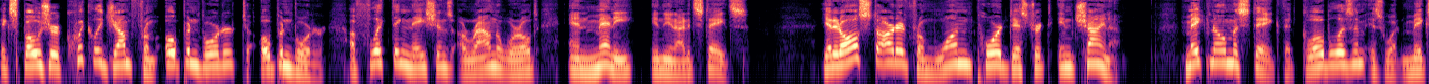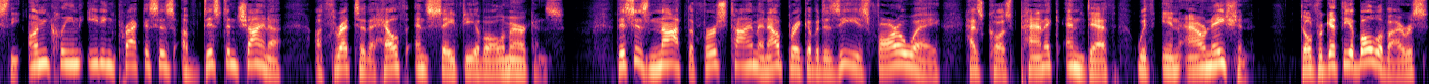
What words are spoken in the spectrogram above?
Exposure quickly jumped from open border to open border, afflicting nations around the world and many in the United States. Yet it all started from one poor district in China. Make no mistake that globalism is what makes the unclean eating practices of distant China a threat to the health and safety of all Americans. This is not the first time an outbreak of a disease far away has caused panic and death within our nation. Don't forget the Ebola virus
